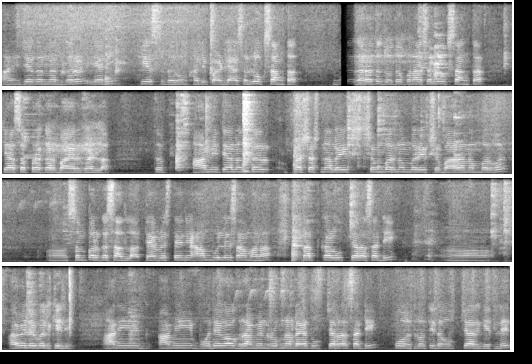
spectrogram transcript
आणि जगन्नाथ गरड यांनी केस धरून खाली पाडले असं लोक सांगतात. मी घरातच होतो पण असं लोक सांगतात की असा प्रकार बाहेर घडला. तर आम्ही त्यानंतर प्रशासनाला एक शंभर नंबर एकशे बारा नंबरवर संपर्क साधला. त्यावेळेस त्यांनी ॲम्ब्युलन्स आम्हाला तात्काळ उपचारासाठी अवेलेबल केली. आणि आम्ही बोदेगाव ग्रामीण रुग्णालयात उपचारासाठी पोहोचलो. तिथं उपचार घेतले.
